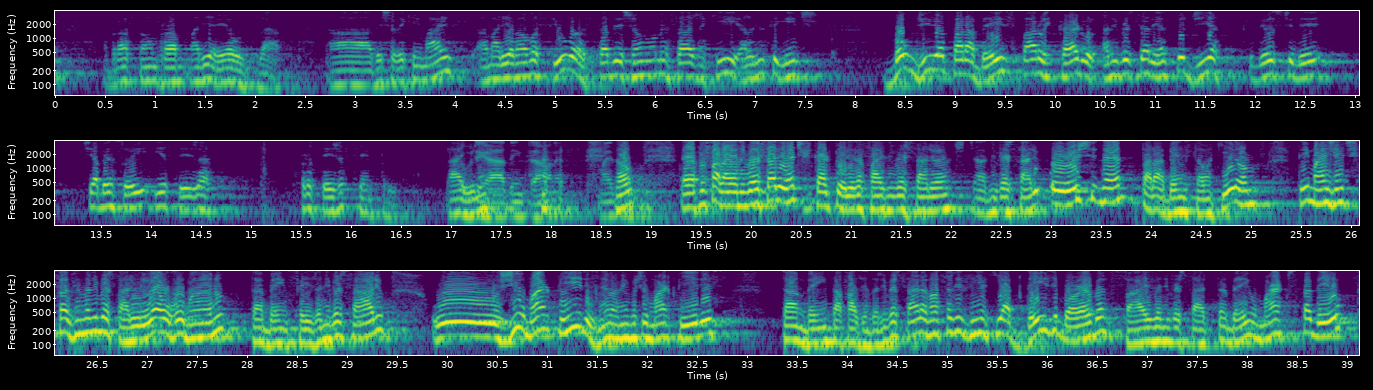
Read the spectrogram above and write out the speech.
Um abraço então para Maria Elza. Ah, deixa eu ver quem mais. A Maria Nova Silva está deixando uma mensagem aqui. Ela diz o seguinte: Bom dia, parabéns para o Ricardo, aniversariante do dia. Que Deus te dê, te abençoe e esteja, proteja sempre. Tá aí, né? Obrigado, né? então, né? Mas então, é, por falar em aniversariante, o Ricardo Pereira faz aniversário, aniversário hoje, né? Parabéns, então, aqui. Vamos, tem mais gente fazendo aniversário. O Léo Romano também fez aniversário. O Gilmar Pires, né? Meu amigo Gilmar Pires também está fazendo aniversário. A nossa vizinha aqui, a Deise Borba, faz aniversário também. O Marcos Tadeu,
